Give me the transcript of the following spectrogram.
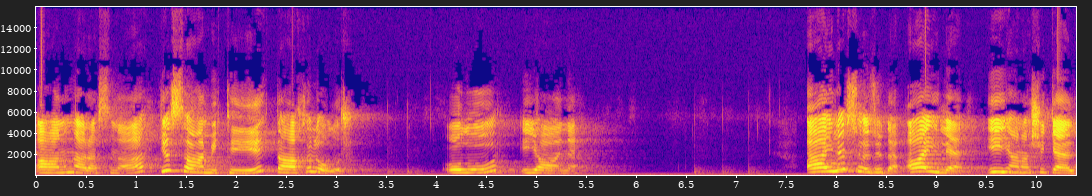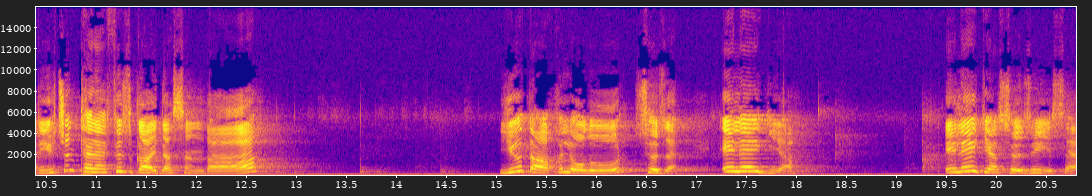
A-nın arasına y samiti daxil olur. Olur iyanə. Ailə sözü də A ilə i yanaşı gəldiyi üçün tələffüz qaydasında y daxil olur sözə. Elegiya. Elegiya sözü isə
